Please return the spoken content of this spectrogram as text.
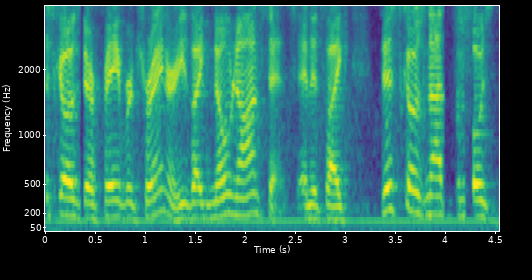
Disco's their favorite trainer. He's like no nonsense, and it's like Disco's not the most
